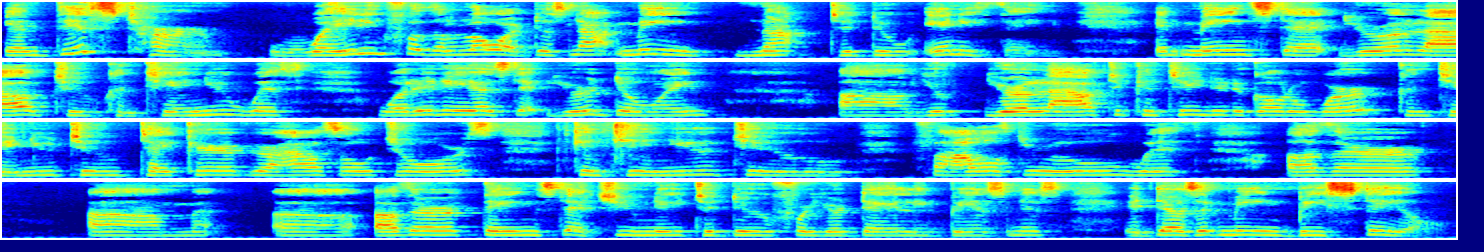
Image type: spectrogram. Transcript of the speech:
In this term, waiting for the Lord does not mean not to do anything. It means that you're allowed to continue with what it is that you're doing. Uh, you, you're allowed to continue to go to work, continue to take care of your household chores, continue to follow through with other um, uh, other things that you need to do for your daily business. It doesn't mean be still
